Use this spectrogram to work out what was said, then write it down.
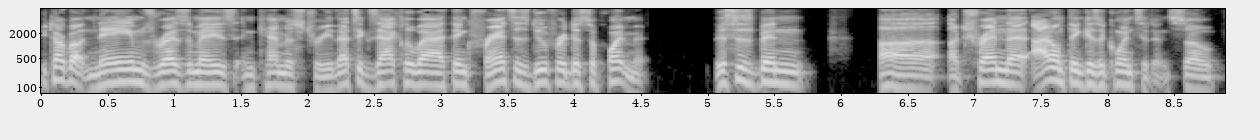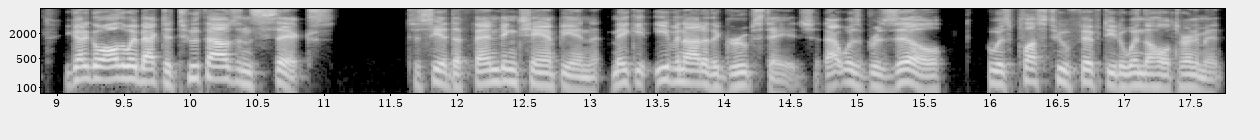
you talk about names, resumes, and chemistry. That's exactly why I think France is due for a disappointment. This has been uh, a trend that I don't think is a coincidence. So you got to go all the way back to 2006 to see a defending champion make it even out of the group stage. That was Brazil, who was plus 250 to win the whole tournament.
